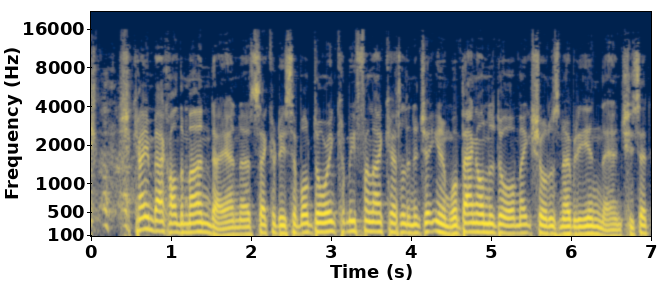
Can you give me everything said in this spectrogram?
she came back on the Monday, and the secretary said, "Well, Doreen, can we fill our kettle in the gents' You know, we'll bang on the door, make sure there's nobody in there." And she said,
